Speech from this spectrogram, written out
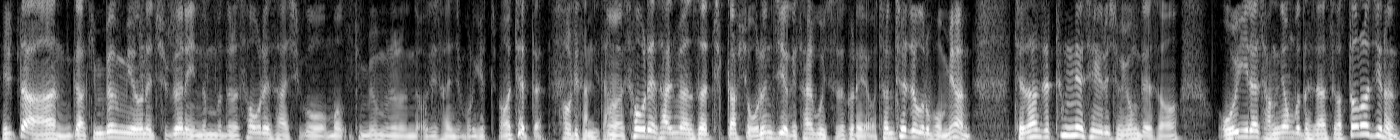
일단 그러니까 김병미 의원의 주변에 있는 분들은 서울에 사시고 뭐 김병미 의원은 어디 사는지 모르겠지만 어쨌든 서울에 삽니다. 어, 서울에 살면서 집값이 오른 지역에 살고 있어서 그래요. 전체적으로 보면 재산세 특례 세율이 적용돼서 오히려 작년보다 재산세가 떨어지는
